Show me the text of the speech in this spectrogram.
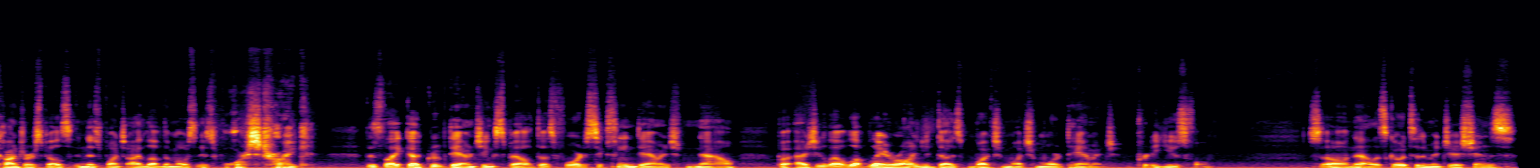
conjure spells in this bunch I love the most is War Strike. This is like a group damaging spell, does 4 to 16 damage now, but as you level up later on it does much much more damage pretty useful. So now let's go to the magicians.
